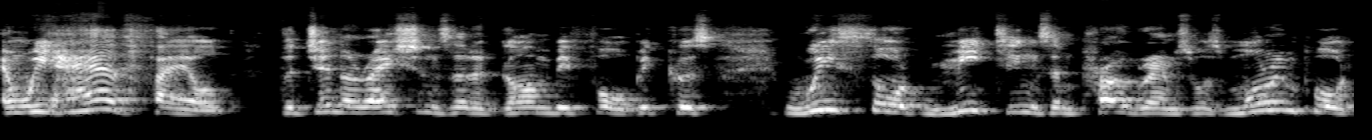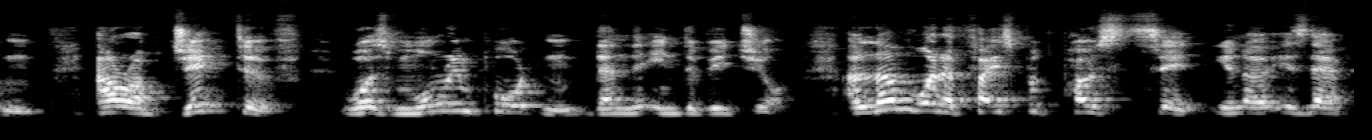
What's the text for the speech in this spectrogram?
And we have failed the generations that have gone before because we thought meetings and programs was more important. Our objective was more important than the individual. I love what a Facebook post said, you know, is that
